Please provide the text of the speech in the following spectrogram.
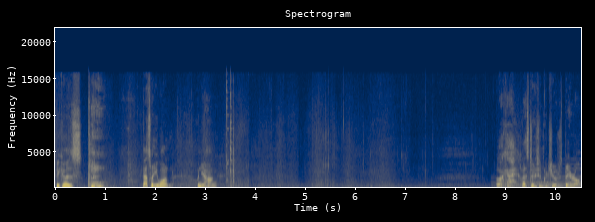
because that's what you want when you're hung. Okay, let's do some gratuitous B-roll.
